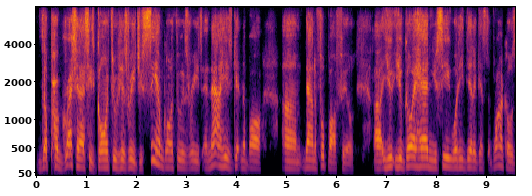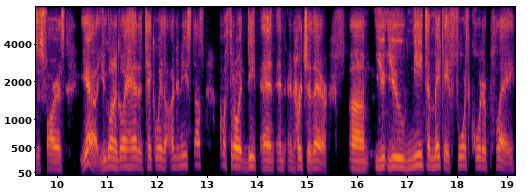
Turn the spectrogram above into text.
the progression as he's going through his reads, you see him going through his reads, and now he's getting the ball um, down the football field. Uh, you you go ahead and you see what he did against the Broncos as far as yeah, you're going to go ahead and take away the underneath stuff. I'm gonna throw it deep and and and hurt you there um, you you need to make a fourth quarter play.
